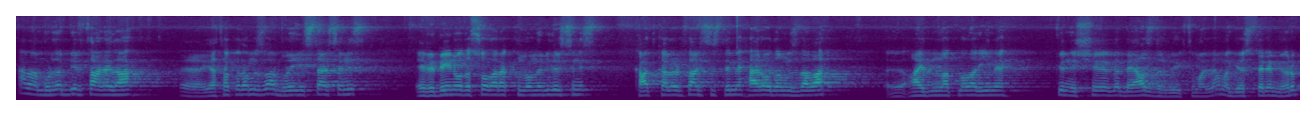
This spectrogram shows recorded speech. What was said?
Hemen burada bir tane daha e, yatak odamız var. Burayı isterseniz ebeveyn odası olarak kullanabilirsiniz. Kat kalorifer sistemi her odamızda var. E, aydınlatmalar yine gün ışığı ve beyazdır büyük ihtimalle ama gösteremiyorum.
